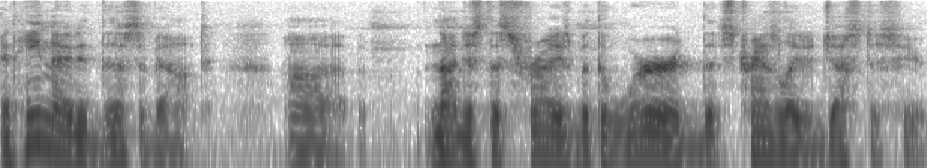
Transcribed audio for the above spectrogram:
And he noted this about not just this phrase, but the word that's translated justice here.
